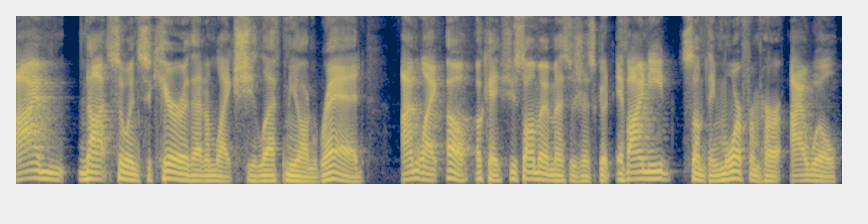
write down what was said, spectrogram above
I'm not so insecure that I'm like she left me on read. I'm like, oh, okay, she saw my message. That's good. If I need something more from her, I will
